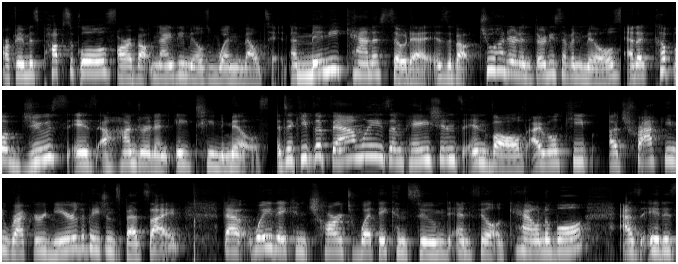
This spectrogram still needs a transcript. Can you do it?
Our famous popsicles are about 90 mils when melted. A mini can of soda is about 237 mils and a cup of juice is 118 mils. And to keep the families and patients involved, I will keep a tracking record near the patient's bedside. That way they can chart what they consumed and feel accountable as it is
